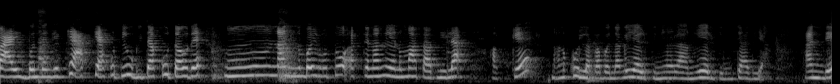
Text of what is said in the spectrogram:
ಬಾಯಿಗೆ ಬಂದಂಗೆ ಕ್ಯಾಕ್ ಕ್ಯಾಕುತ್ತಿ ಕೂತವ್ರೆ ಹ್ಞೂ ನನ್ನ ಬೈಬಿಟ್ಟು ಅಕ್ಕೆ ನಾನು ಏನು ಮಾತಾಡ್ಲಿಲ್ಲ. ಅಕ್ಕೆ, ನಾನು ಕುಲ್ಲಕ ಬಂದಾಗ ಹೇಳ್ತೀನಿ ನಾನು ಹೇಳ್ತೀನಿ, ತಾಡಿಯ. ಅಂದೇ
